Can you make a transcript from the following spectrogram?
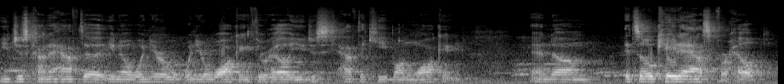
you just kind of have to, you know, when you're when you're walking through hell, you just have to keep on walking. And um, it's okay to ask for help.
